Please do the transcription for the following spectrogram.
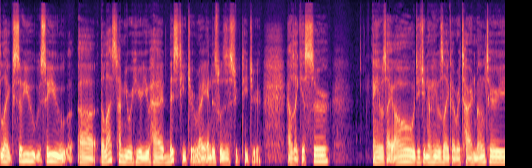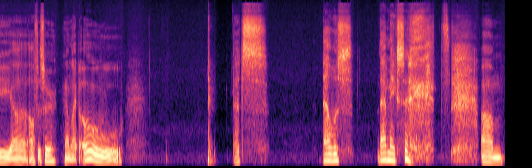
like so you so you uh the last time you were here you had this teacher right? And this was a strict teacher. I was like yes sir and he was like oh did you know he was like a retired military uh officer and i'm like oh that's that was that makes sense um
